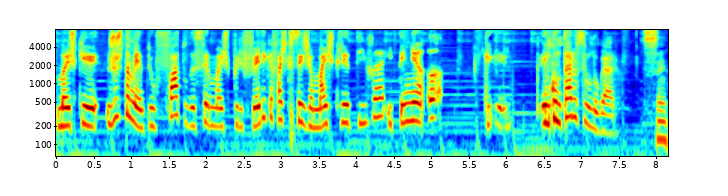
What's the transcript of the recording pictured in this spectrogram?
mas que justamente o fato de ser mais periférica faz que seja mais criativa e tenha uh, que, encontrar o seu lugar. Sim.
